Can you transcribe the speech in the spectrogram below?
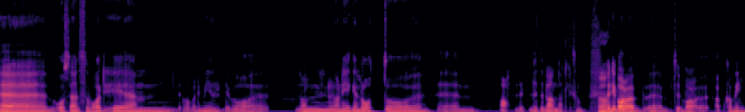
Eh, och sen så var det, ehm, vad var det mer? Det var eh, någon, någon egen låt och ehm, ja, lite, blandat liksom. Ja. Men det är bara, eh, typ bara upcoming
